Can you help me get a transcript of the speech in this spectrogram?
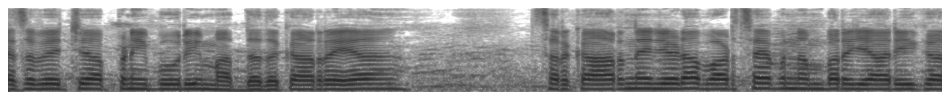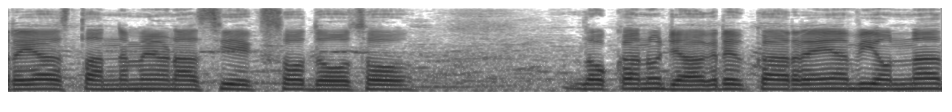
ਇਸ ਵਿੱਚ ਆਪਣੀ ਪੂਰੀ ਮਦਦ ਕਰ ਰਿਹਾ। ਸਰਕਾਰ ਨੇ ਜਿਹੜਾ WhatsApp ਨੰਬਰ ਜਾਰੀ ਕਰਿਆ 9779810200 ਲੋਕਾਂ ਨੂੰ ਜਾਗਰੂਕ ਕਰ ਰਹੇ ਹਾਂ ਵੀ ਉਹਨਾਂ,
